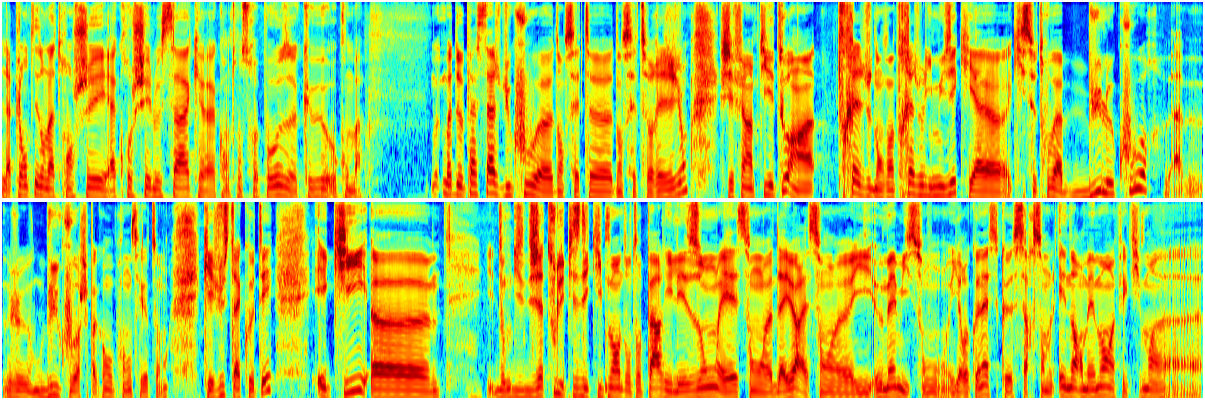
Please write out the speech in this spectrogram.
la planter dans la tranchée et accrocher le sac euh, quand on se repose que au combat. Moi, de passage du coup euh, dans cette euh, dans cette région, j'ai fait un petit détour dans un très joli musée qui a qui se trouve à Bullecourt, à- je, Bullecourt, je sais pas comment on prononce exactement, qui est juste à côté et qui euh, donc déjà toutes les pièces d'équipement dont on parle, ils les ont et sont euh, d'ailleurs elles sont euh, eux-mêmes ils sont ils reconnaissent que ça ressemble énormément effectivement à,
